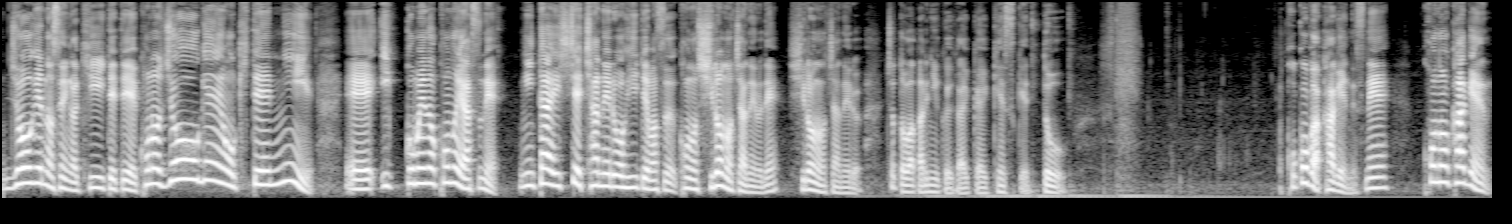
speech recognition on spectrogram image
上限の線が効いてて、この上限を起点に、えー、1個目のこの安値に対してチャンネルを引いてます。この白のチャンネルね。白のチャンネル。ちょっとわかりにくいから一回消すけど、ここが加減ですね。この加減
